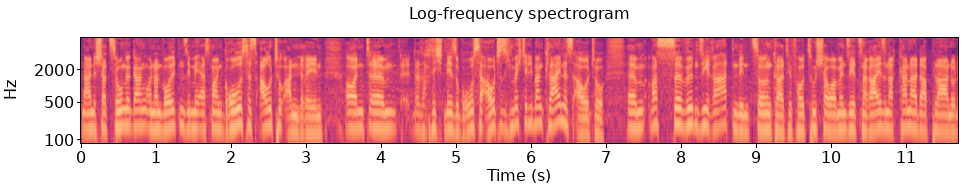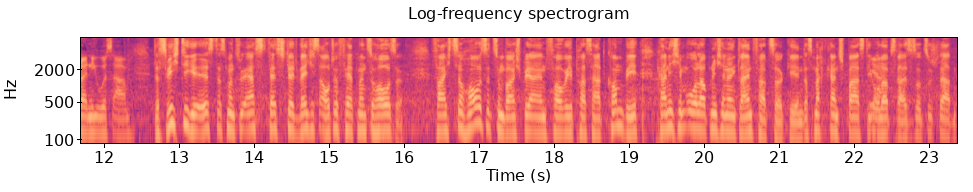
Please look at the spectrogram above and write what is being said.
in, eine Station gegangen und dann wollten sie mir erstmal ein großes Auto andrehen. Und ähm, da dachte ich, nee, so große Autos, ich möchte lieber ein kleines Auto. Ähm, was äh, würden Sie raten den Sonnenklar TV-Zuschauern, wenn sie jetzt eine Reise nach Kanada planen oder in die USA? Das Wichtige ist, dass man zuerst feststellt, welches Auto fährt man zu Hause. Fahre ich zu Hause zum Beispiel ein VW Passat Kombi, kann ich im Urlaub nicht in ein Kleinfahrzeug gehen. Das macht keinen Spaß, die ja. Urlaubsreise Reise so zu starten.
